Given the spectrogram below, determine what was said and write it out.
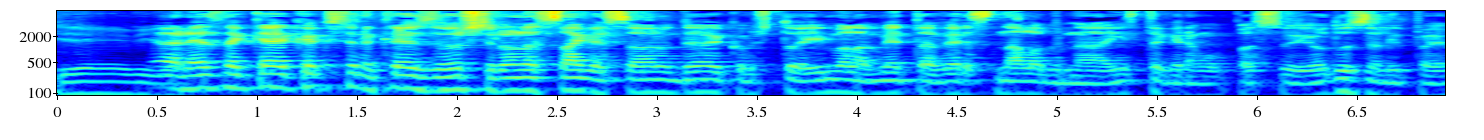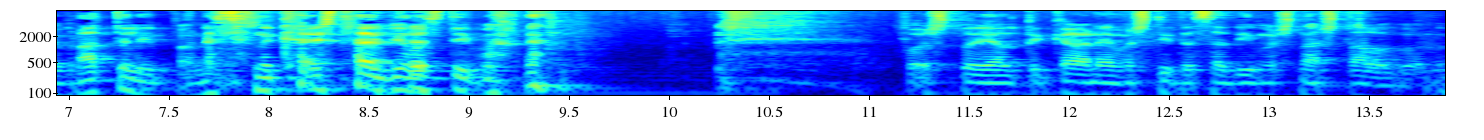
je ja ne znam kako, kako se na kraju završila ona saga sa onom devojkom što je imala Metaverse nalog na Instagramu, pa su je oduzeli, pa je vratili, pa ne znam na kaj šta je bilo s tim. Pošto, jel te, kao nemaš ti da sad imaš naš nalog, ono.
